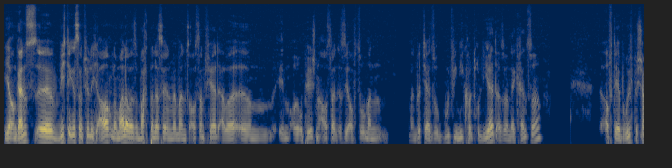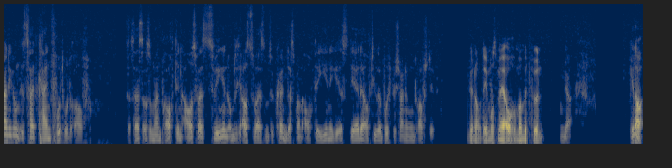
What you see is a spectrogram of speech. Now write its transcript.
Ja, und ganz äh, wichtig ist natürlich auch, normalerweise macht man das ja, wenn man ins Ausland fährt, aber ähm, im europäischen Ausland ist es ja oft so, man, man wird ja so gut wie nie kontrolliert, also an der Grenze. Auf der Prüfbescheinigung ist halt kein Foto drauf. Das heißt also, man braucht den Ausweis zwingend, um sich auszuweisen zu können, dass man auch derjenige ist, der da auf dieser Prüfbescheinigung draufsteht. genau, den muss man ja auch immer mitführen. Genau.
